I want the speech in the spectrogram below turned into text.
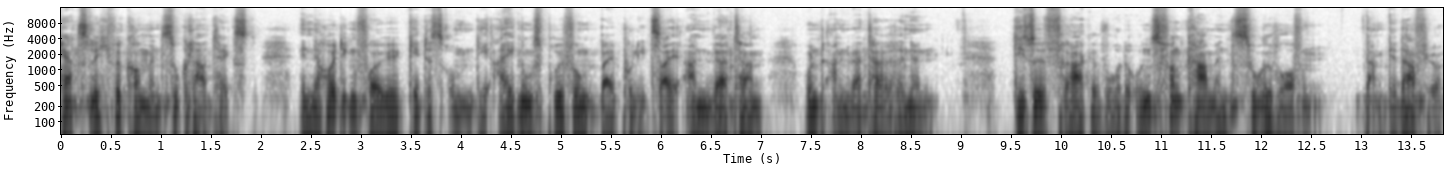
Herzlich willkommen zu Klartext. In der heutigen Folge geht es um die Eignungsprüfung bei Polizeianwärtern und Anwärterinnen. Diese Frage wurde uns von Carmen zugeworfen. Danke dafür.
